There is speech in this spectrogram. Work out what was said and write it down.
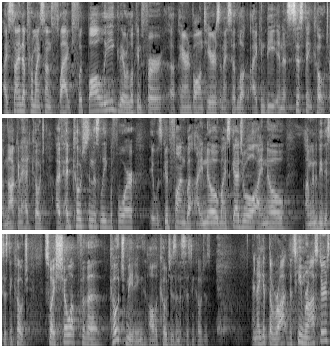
I signed up for my son's flag football league. They were looking for uh, parent volunteers, and I said, Look, I can be an assistant coach. I'm not going to head coach. I've head coached in this league before. It was good fun, but I know my schedule. I know I'm going to be the assistant coach. So I show up for the coach meeting, all the coaches and assistant coaches and I get the, ro- the team rosters,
